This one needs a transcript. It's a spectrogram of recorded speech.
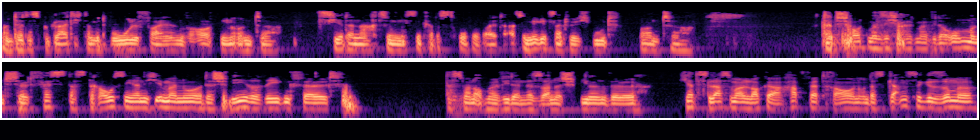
Und das begleite ich dann mit wohlfeilen Worten und äh, ziehe danach zur nächsten Katastrophe weiter. Also mir geht's natürlich gut. Und äh, dann schaut man sich halt mal wieder um und stellt fest, dass draußen ja nicht immer nur der schwere Regen fällt, dass man auch mal wieder in der Sonne spielen will. Jetzt lass mal locker, hab Vertrauen und das ganze Gesumme,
